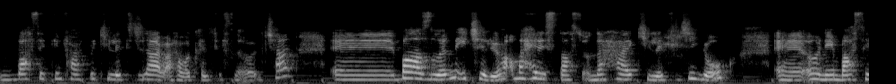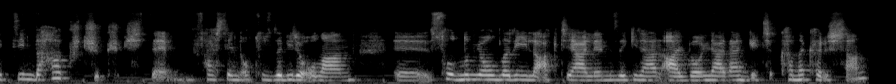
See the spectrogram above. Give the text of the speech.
bahsettiğim farklı kirleticiler var hava kalitesini ölçen. E, bazılarını içeriyor ama her istasyonda her kirletici yok. E, örneğin bahsettiğim daha küçük işte saçların 30'da biri olan e, solunum yollarıyla akciğerlerimize giren alveollerden geçip kana karışan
